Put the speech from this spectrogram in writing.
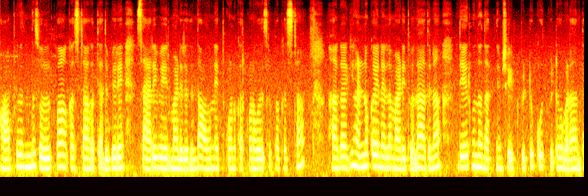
ಪಾಪುದಿಂದ ಸ್ವಲ್ಪ ಕಷ್ಟ ಆಗುತ್ತೆ. ಅದು ಬೇರೆ ಸ್ಯಾರಿ ವೇರ್ ಮಾಡಿರೋದ್ರಿಂದ ಅವನ್ನ ಎತ್ಕೊಂಡು ಕರ್ಕೊಂಡು ಹೋಗೋದು ಸ್ವಲ್ಪ ಕಷ್ಟ. ಹಾಗಾಗಿ ಹಣ್ಣು ಕಾಯಿನೆಲ್ಲ ಮಾಡಿದ್ವಲ್ಲ, ಅದನ್ನು ದೇವ್ರ ಮುಂದೆ ಒಂದು ಹತ್ತು ನಿಮಿಷ ಇಟ್ಬಿಟ್ಟು ಕೂತ್ಬಿಟ್ಟು ಹೋಗೋಣ ಅಂತ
